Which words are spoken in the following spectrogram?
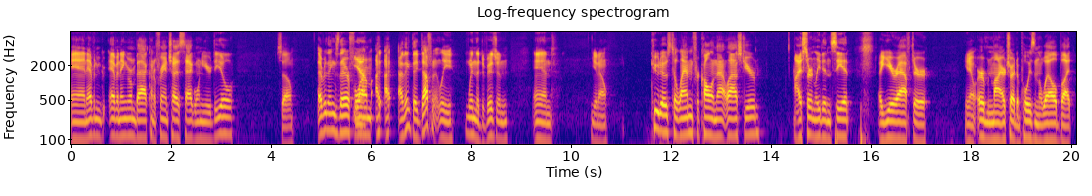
and Evan Evan Engram back on a franchise tag one year deal. So everything's there for Yeah. them. I, I I think they definitely win the division, and you know, kudos to Len for calling that last year. I certainly didn't see it a year after, you know, Urban Meyer tried to poison the well, but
